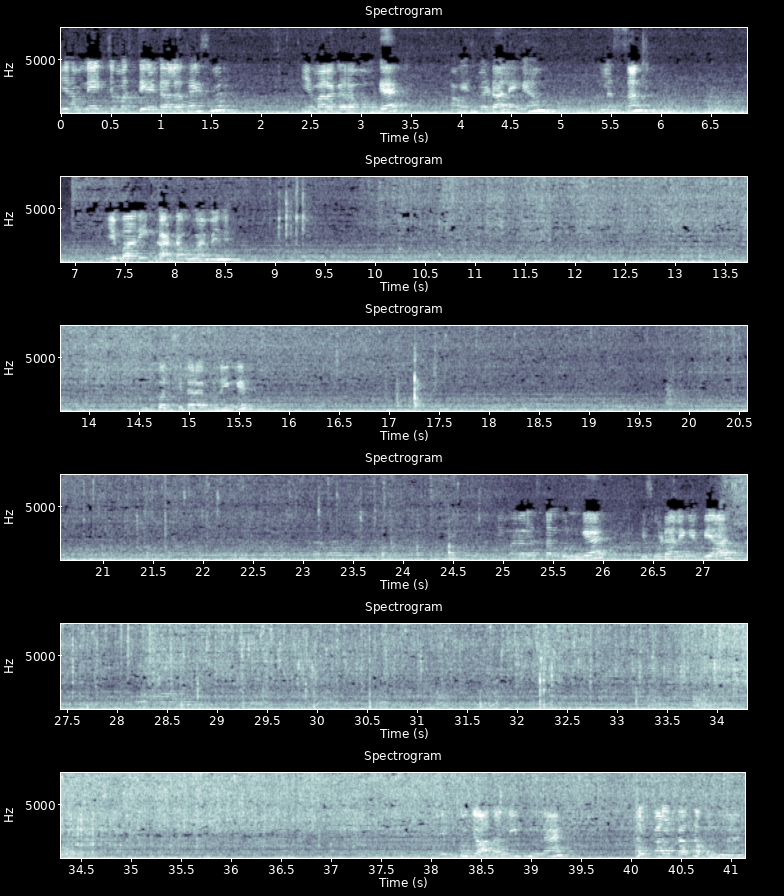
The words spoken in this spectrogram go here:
ये हमने एक चम्मच तेल डाला था इसमें। ये हमारा गर्म हो गया है। अब इसमें डालेंगे हम लहसन। ये बारीक काटा हुआ है मैंने। इसको अच्छी तरह भुनेंगे। लहसन भुन गया है। इसमें डालेंगे प्याज। इसको ज़्यादा नहीं भुनना है, हल्का हल्का सा भुनना है।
